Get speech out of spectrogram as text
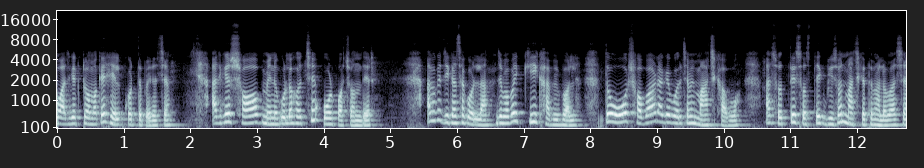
ও আজকে একটু আমাকে হেল্প করতে পেরেছে। আজকে সব মেনুগুলো হচ্ছে ওর পছন্দের। আমি ওকে জিজ্ঞাসা করলাম যে বাবা কী খাবি বল? তো ও সবার আগে বলছে, আমি মাছ খাব। আর সত্যি স্বস্তিক ভীষণ মাছ খেতে ভালোবাসে।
